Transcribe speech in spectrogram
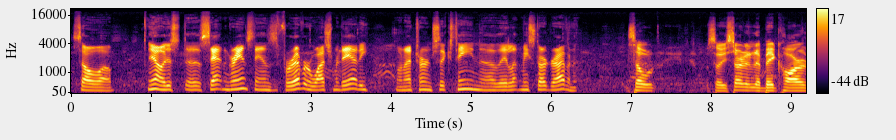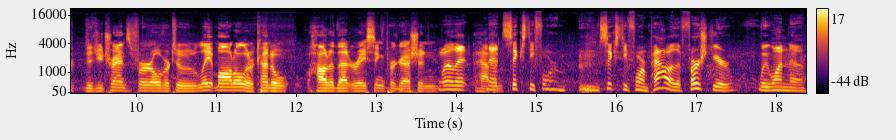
So uh, you know, just uh, sat in grandstands forever, watched my daddy. When I turned 16, uh, they let me start driving it. So, so you started in a big car. Did you transfer over to late model, or kind of how did that racing progression? Well, that happen? that 64 64 Impala, the first year we won the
